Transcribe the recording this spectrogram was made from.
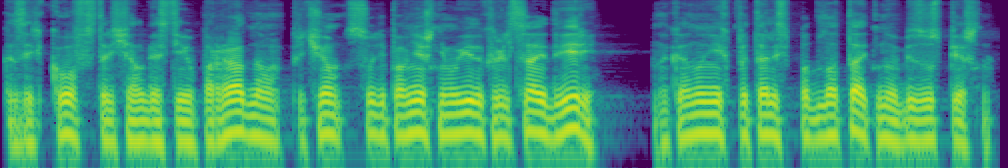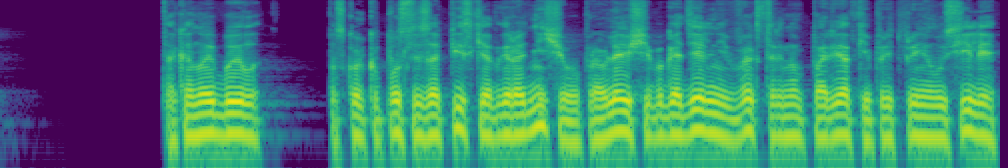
Козырьков встречал гостей у парадного, причем, судя по внешнему виду крыльца и двери, накануне их пытались подлатать, но безуспешно. Так оно и было, поскольку после записки от городничего управляющий богадельней в экстренном порядке предпринял усилия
